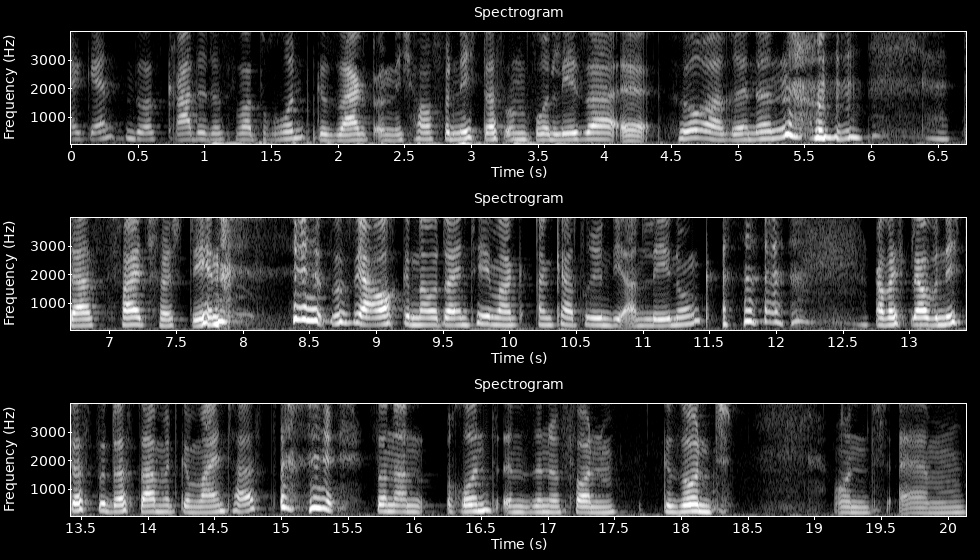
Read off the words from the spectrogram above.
ergänzen, du hast gerade das Wort rund gesagt und ich hoffe nicht, dass unsere Leser, äh, Hörerinnen das falsch verstehen. es ist ja auch genau dein Thema an Kathrin, die Anlehnung. Aber ich glaube nicht, dass du das damit gemeint hast, sondern rund im Sinne von gesund. Und ähm,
